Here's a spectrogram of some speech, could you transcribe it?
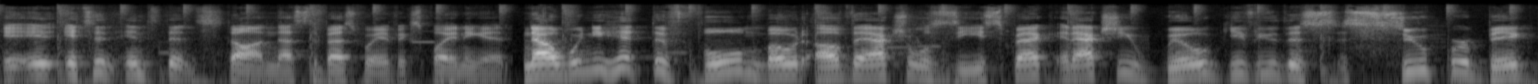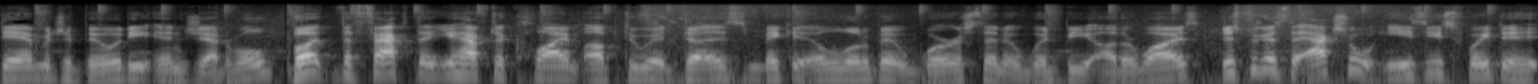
It, it's an instant stun. That's the best way of explaining it. Now, when you hit the full mode of the actual Z-Spec, it actually will give you this super big damage ability in general. But the fact that you have to climb up to it does make it a little bit worse than it would be otherwise. Just because the actual easiest way to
